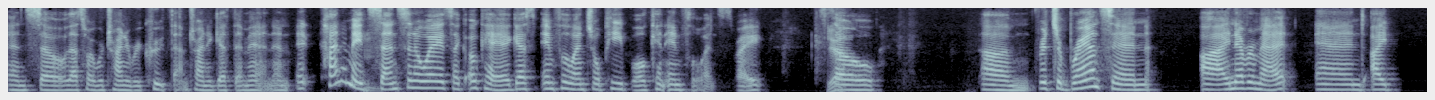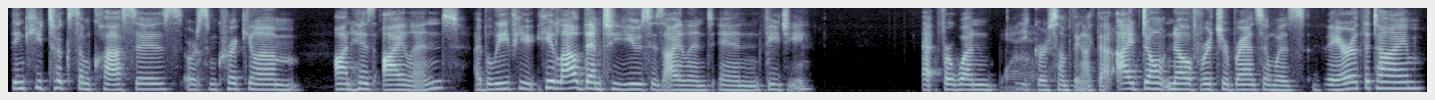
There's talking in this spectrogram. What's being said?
And so that's why we're trying to recruit them, trying to get them in. And it kind of made hmm. sense in a way. It's like, okay, I guess influential people can influence, right? Yeah. So, um, Richard Branson, I never met, and I think he took some classes or some curriculum on his island. I believe he he allowed them to use his island in Fiji at, for one Wow. week or something like that. I don't know if Richard Branson was there at the time.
